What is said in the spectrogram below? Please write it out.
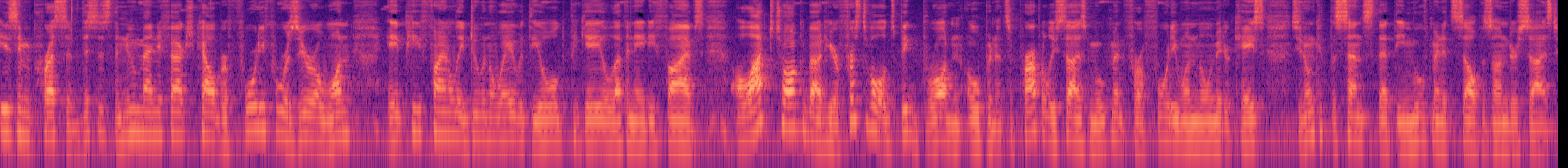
is impressive. This is the new manufactured caliber 4401. AP finally doing away with the old Piguet 1185s. A lot to talk about here. First of all, it's big, broad, and open. It's a properly sized movement for a 41 millimeter case, so you don't get the sense that the movement itself is undersized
